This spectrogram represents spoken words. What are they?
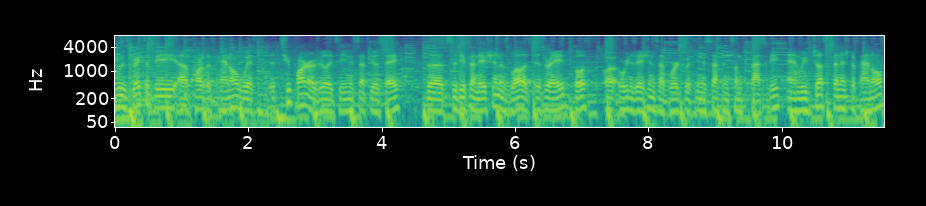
It was great to be part of the panel with two partners really to UNICEF USA, the Tzu Foundation as well as IsraAID. Both uh, organizations have worked with UNICEF in some capacity, and we've just finished a panel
